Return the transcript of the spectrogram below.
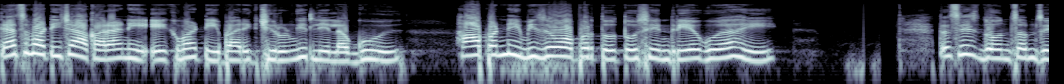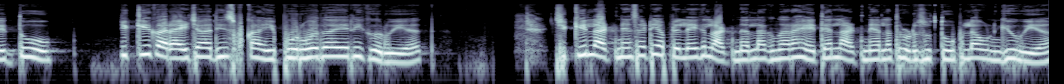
त्याच वाटीच्या आकाराने एक वाटी बारीक चिरून घेतलेला गूळ हा आपण नेहमी जो वापरतो तो सेंद्रिय गुळ आहे. तसेच दोन चमचे तूप चिक्की करायच्या आधीच काही पूर्वतयारी करूयात. चिक्की लाटण्यासाठी आपल्याला एक लाटणं लागणार आहे त्या लाटण्याला थोडंसं तूप लावून घेऊया.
